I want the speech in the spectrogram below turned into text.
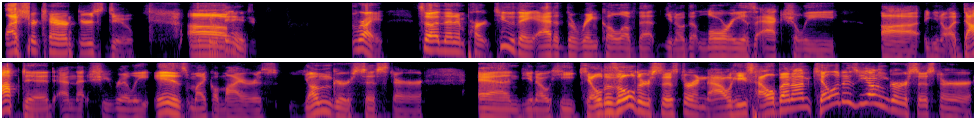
slasher characters do. Um, right. So and then in part two they added the wrinkle of that, you know, that Laurie is actually uh, you know, adopted and that she really is Michael Myers' younger sister. And, you know, he killed his older sister and now he's hell bent on killing his younger sister.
